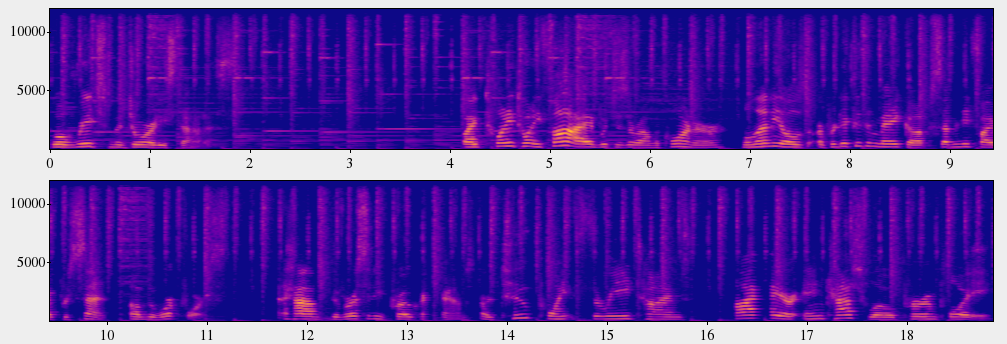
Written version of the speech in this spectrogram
will reach majority status. By 2025, which is around the corner, millennials are predicted to make up 75% of the workforce. Have diversity programs are 2.3 times higher in cash flow per employee.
